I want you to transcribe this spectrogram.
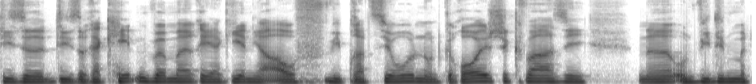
diese, diese Raketenwürmer reagieren ja auf Vibrationen und Geräusche quasi, ne, und wie die mit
